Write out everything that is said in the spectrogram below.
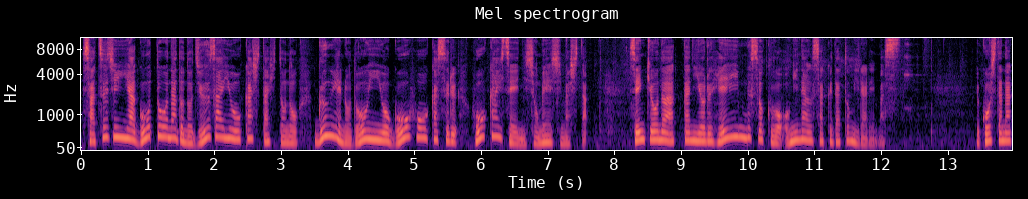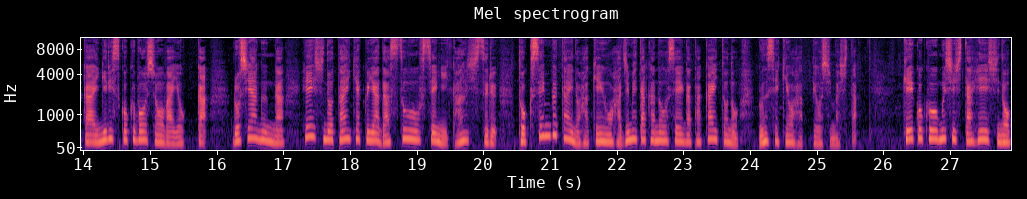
殺人や強盗などの重罪を犯した人の軍への動員を合法化する法改正に署名しました戦況の悪化による兵員不足を補う策だとみられますこうした中、イギリス国防省は4日、ロシア軍が兵士の退却や脱走を防ぎ監視する特戦部隊の派遣を始めた可能性が高いとの分析を発表しました。警告を無視した兵士の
